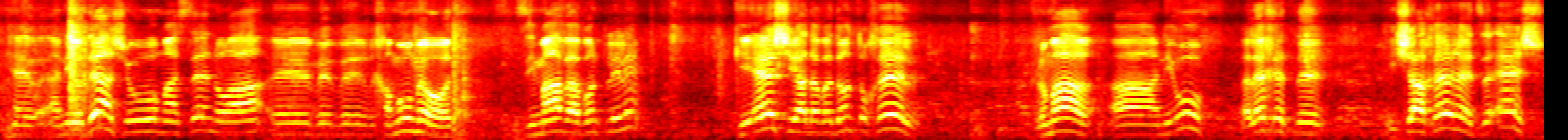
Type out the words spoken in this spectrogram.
אני יודע שהוא מעשה נורא אה, וחמור מאוד, זימה ועוון פלילים. כי אש יד אבדון תאכל, כלומר, הניאוף, ללכת לאישה אחרת, זה אש.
